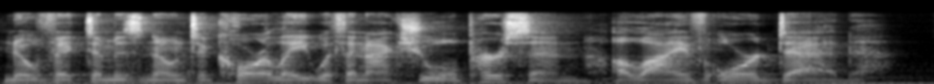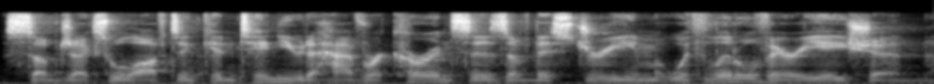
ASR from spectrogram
No victim is known to correlate with an actual person, alive or dead. Subjects will often continue to have recurrences of this dream with little variation.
